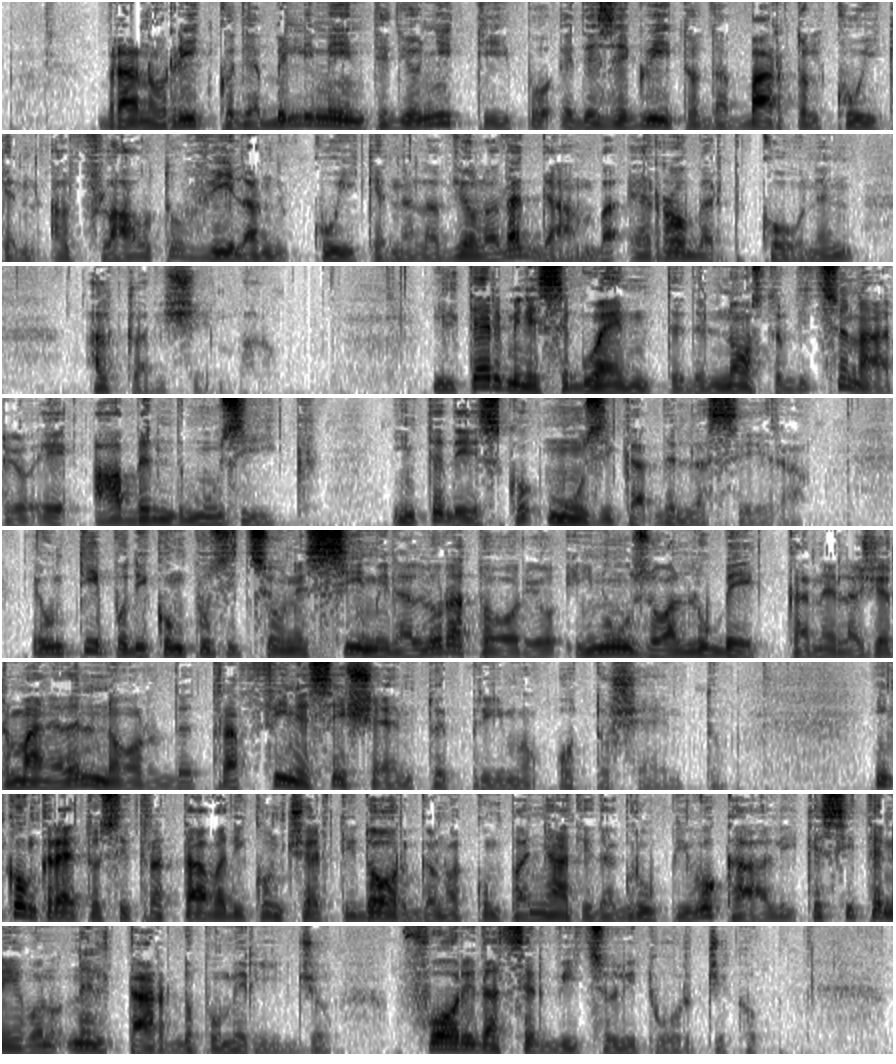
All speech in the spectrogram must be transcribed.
brano ricco di abbellimenti di ogni tipo ed eseguito da Bartol Kuiken al flauto, Wieland Kuiken alla viola da gamba e Robert Conen al clavicembalo. Il termine seguente del nostro dizionario è Abendmusik, in tedesco musica della sera è un tipo di composizione simile all'oratorio in uso a Lubecca nella Germania del Nord tra fine 600 e primo 800. In concreto si trattava di concerti d'organo accompagnati da gruppi vocali che si tenevano nel tardo pomeriggio, fuori dal servizio liturgico.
